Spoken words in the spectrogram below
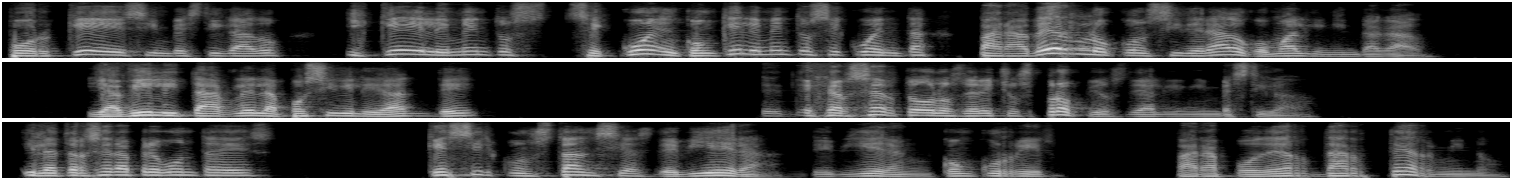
por qué es investigado y qué elementos se con qué elementos se cuenta para haberlo considerado como alguien indagado y habilitarle la posibilidad de ejercer todos los derechos propios de alguien investigado. Y la tercera pregunta es, ¿qué circunstancias debiera, debieran concurrir para poder dar término?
